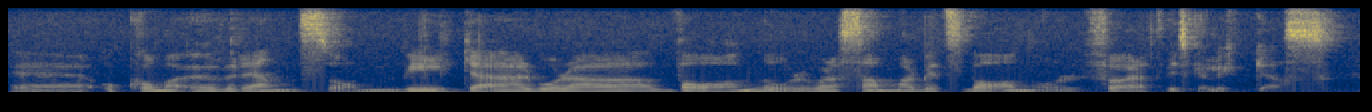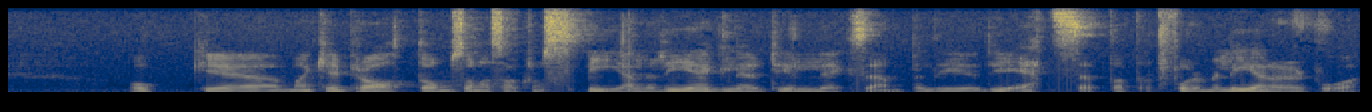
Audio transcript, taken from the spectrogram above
eh, och komma överens om vilka är våra vanor, våra samarbetsvanor för att vi ska lyckas. Och eh, man kan ju prata om sådana saker som spelregler till exempel. Det är, det är ett sätt att, att, formulera det på.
